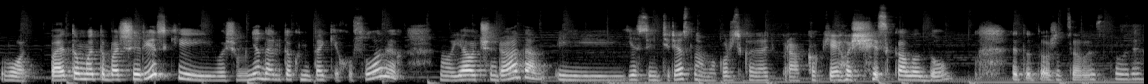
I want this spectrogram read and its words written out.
Вот. Поэтому это большие риски, и, в общем, мне дали только на таких условиях. Но я очень рада, и если интересно, могу рассказать про как я вообще искала дом. Это тоже целая история.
